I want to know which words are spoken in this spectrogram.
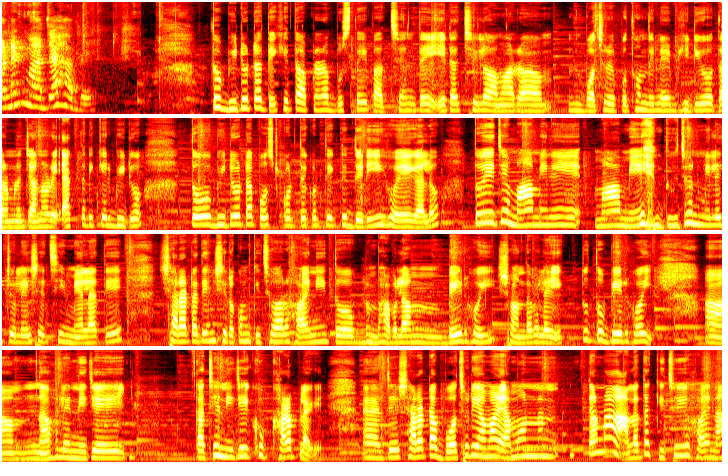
অনেক মজা হবে। তো ভিডিওটা দেখে তো আপনারা বুঝতেই পাচ্ছেন তাই এটা ছিল আমার বছরের প্রথম দিনের ভিডিও, তার মানে জানুয়ারি এক তারিখের ভিডিও। তো ভিডিওটা পোস্ট করতে করতে একটু দেরিই হয়ে গেল। তো এই যে মা মিলে, মা, মেয়ে দুজন মিলে চলে এসেছি মেলাতে। সারাটা দিন সেরকম কিছু আর হয়নি, তো ভাবলাম বের হই, সন্ধ্যাবেলায় একটু তো বের হই। না হলে নিজে কাছে নিজেই খুব খারাপ লাগে যে সারাটা বছরই আমার এমন তার মানে আলাদা কিছুই হয় না।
